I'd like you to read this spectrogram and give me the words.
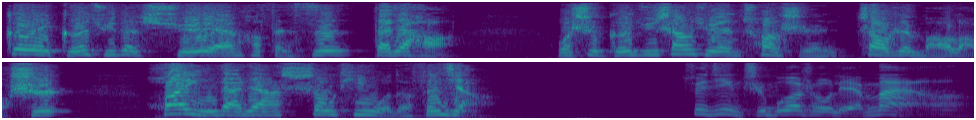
各位格局的学员和粉丝，大家好，我是格局商学院创始人赵振宝老师，欢迎大家收听我的分享。最近直播时候连麦啊，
